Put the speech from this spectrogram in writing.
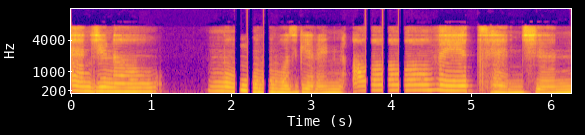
and you know, Moon was getting all the attention.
